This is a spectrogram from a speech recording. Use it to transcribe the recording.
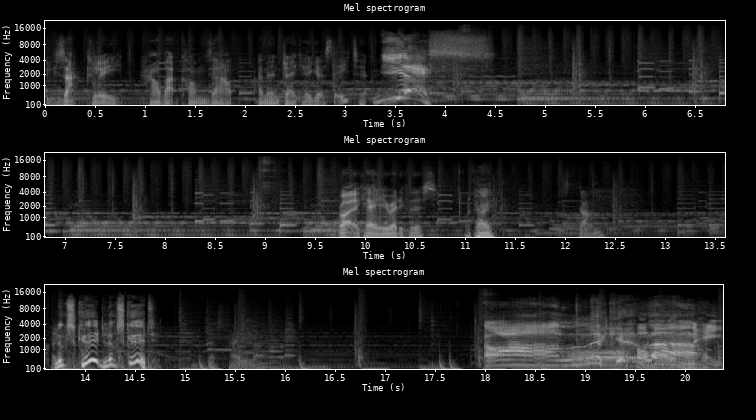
exactly how that comes out, and then JK gets to eat it. yes! Right, okay, you ready for this? Okay. It's done. Looks good. Looks good. Just how you like it. Oh, look at oh, that. mate.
